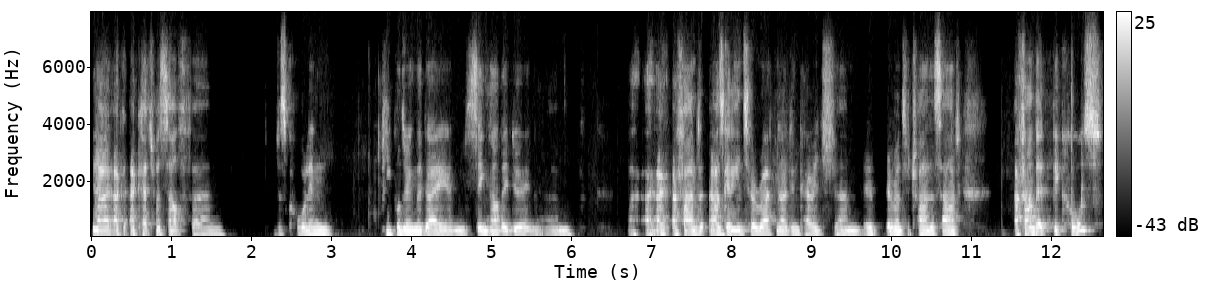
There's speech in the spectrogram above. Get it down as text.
you know, I, I catch myself um, just calling people during the day and seeing how they're doing. Um, I, I, found I was getting into a rut, and I'd encourage um, everyone to try this out. I found that because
